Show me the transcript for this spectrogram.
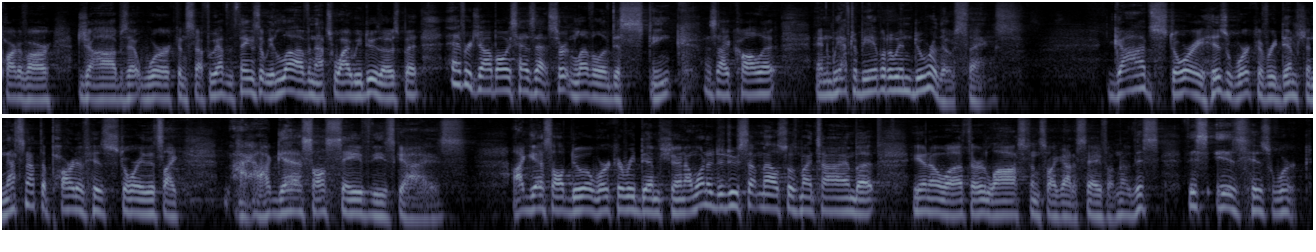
part of our jobs at work and stuff. We have the things that we love, and that's why we do those. But every job always has that certain level of distinct, as I call it, and we have to be able to endure those things. God's story, his work of redemption, that's not the part of his story that's like, I, guess I'll save these guys. I guess I'll do a work of redemption. I wanted to do something else with my time, but you know what? They're lost, and so I got to save them. No, this, this is his work.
